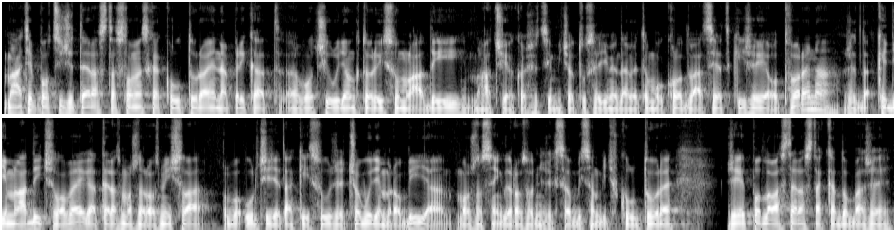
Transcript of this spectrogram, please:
Máte pocit, že teraz tá slovenská kultúra je napríklad e, voči ľuďom, ktorí sú mladí, mladší ako všetci my, čo tu sedíme, dajme tomu okolo 20 že je otvorená? Že keď je mladý človek a teraz možno rozmýšľa, lebo určite takí sú, že čo budem robiť a možno sa niekto rozhodne, že chcel by som byť v kultúre, že je podľa vás teraz taká doba, že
